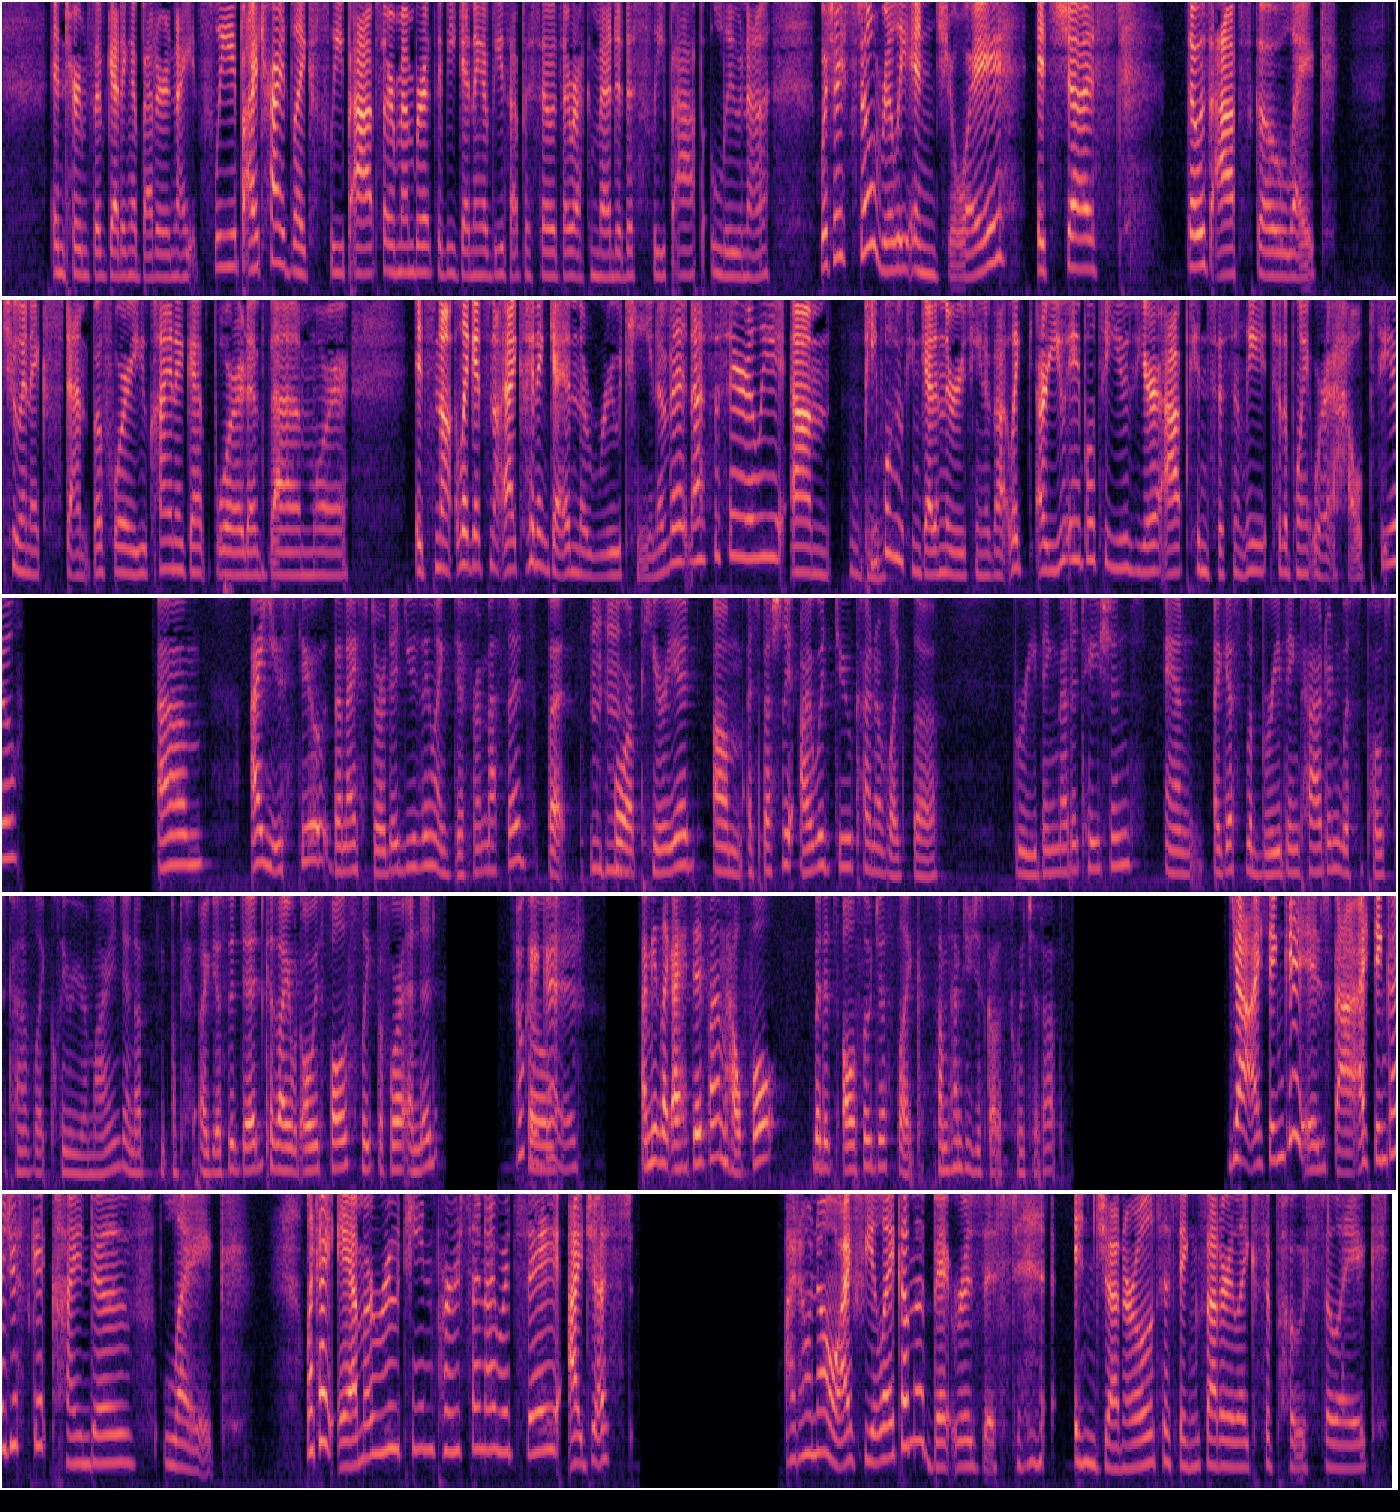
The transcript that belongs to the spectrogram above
in terms of getting a better night's sleep. I tried like sleep apps. I remember at the beginning of these episodes, I recommended a sleep app, Luna, which I still really enjoy. It's just those apps go like to an extent before you kind of get bored of them or it's not like it's not I couldn't get in the routine of it necessarily. Um people who can get in the routine of that. Like are you able to use your app consistently to the point where it helps you? Um, I used to. Then I started using like different methods, but Mm-hmm. for a period, um, especially I would do kind of like the breathing meditations, and I guess the breathing pattern was supposed to kind of like clear your mind, and I guess it did because I would always fall asleep before it ended. Okay, So- good. I mean, like I did find them helpful, but it's also just like sometimes you just gotta switch it up. Yeah, I think it is that. I think I just get kind of like like I am a routine person, I would say. I just I don't know. I feel like I'm a bit resistant in general to things that are like supposed to like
